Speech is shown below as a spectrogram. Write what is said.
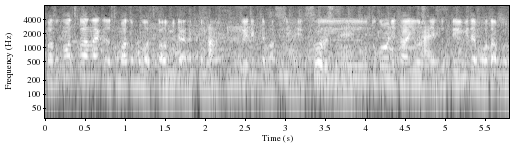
パソコンは使わないけどスマートフォンは使うみたいな人も増えてきてますしそういうところに対応していくっていう意味でも多分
